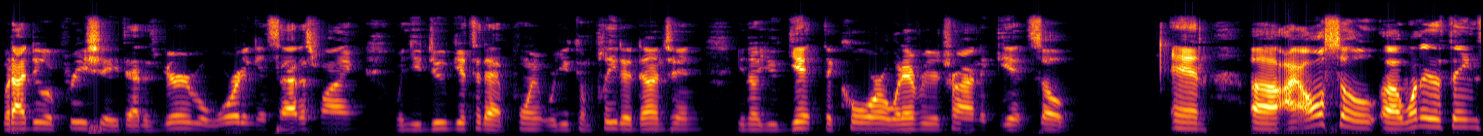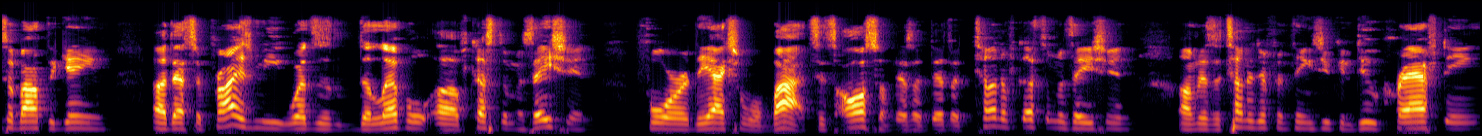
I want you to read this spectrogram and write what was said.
but I do appreciate that. It's very rewarding and satisfying when you do get to that point where you complete a dungeon. You know, you get the core, whatever you're trying to get. So and uh, I also uh, one of the things about the game uh, that surprised me was the, the, level of customization for the actual bots. It's awesome. There's a there's a ton of customization. Um, there's a ton of different things you can do, crafting,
